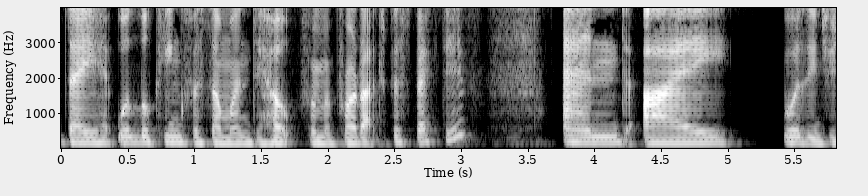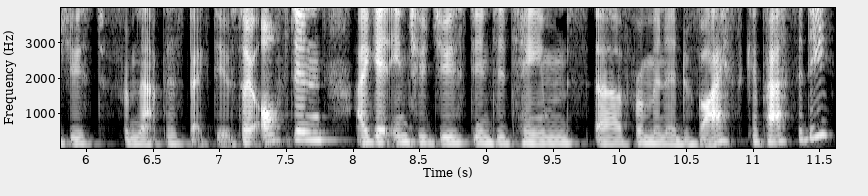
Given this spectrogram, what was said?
they were looking for someone to help from a product perspective. And I was introduced from that perspective. So often I get introduced into teams uh, from an advice capacity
